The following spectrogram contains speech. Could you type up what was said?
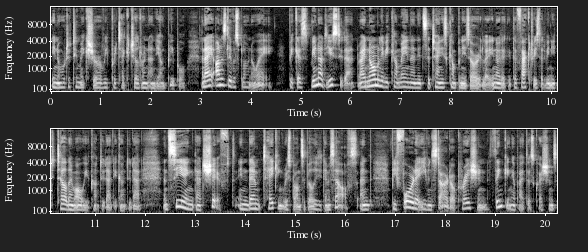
in order to make sure we protect children and young people. And I honestly was blown away because we're not used to that, right? Normally we come in and it's the Chinese companies or like, you know the, the, factories that we need to tell them, oh, you can't do that, you can't do that, and seeing that shift in them taking responsibility themselves and before they even start operation, thinking about those questions.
